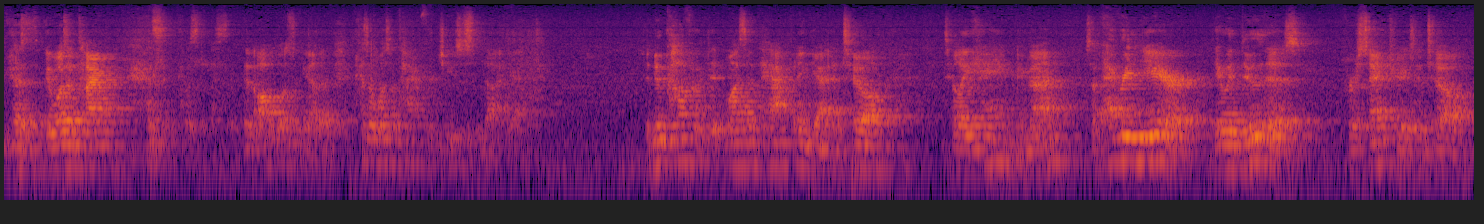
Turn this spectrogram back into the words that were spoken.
because it wasn't time, it all goes together, because it wasn't time for Jesus to die yet. The new covenant it wasn't happening yet until till he came. Amen? So every year they would do this for centuries until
